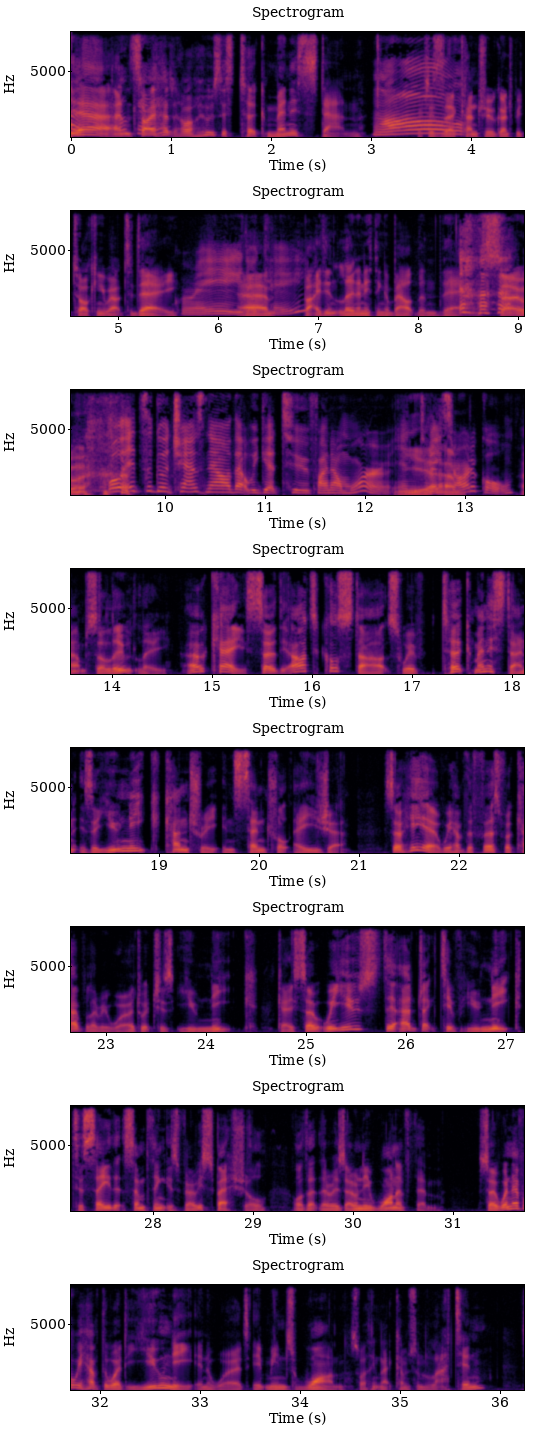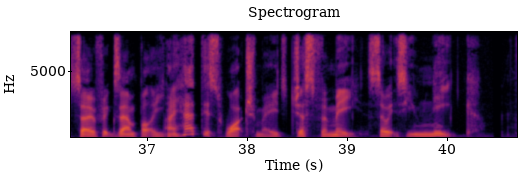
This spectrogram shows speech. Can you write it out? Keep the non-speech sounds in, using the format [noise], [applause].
yeah, and so I had, oh, who's this Turkmenistan? Oh. Which is the country we're going to be talking about today. Great. Um, okay. But I didn't learn anything about them then. [laughs] So, [laughs] well, it's a good chance now that we get to find out more in today's article. absolutely. Okay, so the article starts with Turkmenistan is a unique country in Central Asia. So here we have the first vocabulary word, which is unique. Okay, so we use the adjective unique to say that something is very special or that there is only one of them. So whenever we have the word uni in a word, it means one. So I think that comes from Latin. So, for example, I had this watch made just for me, so it's unique.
